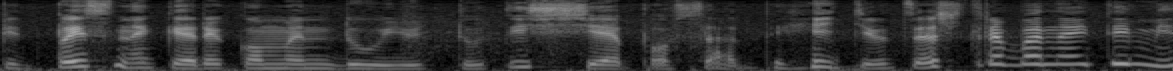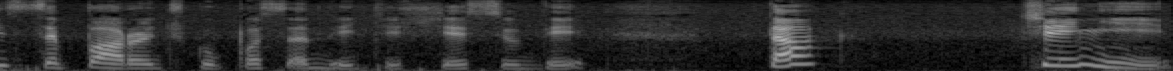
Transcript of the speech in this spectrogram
підписники рекомендують тут іще посадити. Це ж треба знайти місце, парочку посадити ще сюди. Так? Чи ні?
